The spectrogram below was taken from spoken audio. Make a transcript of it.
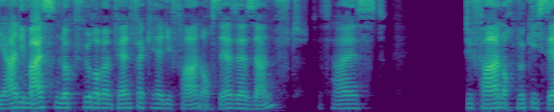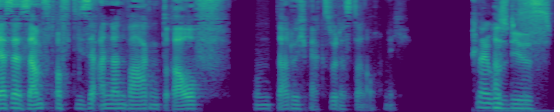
ja, die meisten Lokführer beim Fernverkehr, die fahren auch sehr, sehr sanft. Das heißt, die fahren auch wirklich sehr, sehr sanft auf diese anderen Wagen drauf und dadurch merkst du das dann auch nicht. Also dieses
